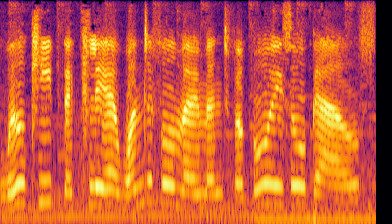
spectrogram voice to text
We'll keep the clear wonderful moment for boys or girls.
